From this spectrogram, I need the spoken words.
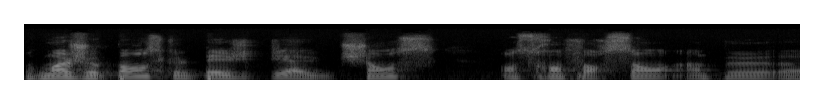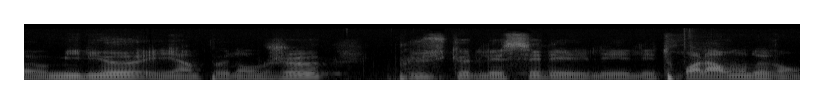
Donc moi, je pense que le PSG a une chance en se renforçant un peu euh, au milieu et un peu dans le jeu, plus que de laisser les, trois larrons devant.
